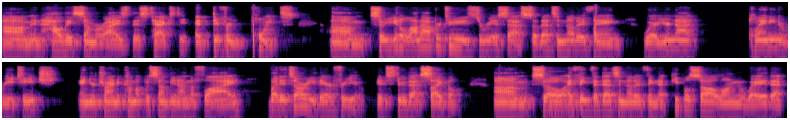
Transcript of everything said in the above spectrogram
um, and how they summarize this text at different points. Um, so you get a lot of opportunities to reassess. So that's another thing where you're not planning a reteach and you're trying to come up with something on the fly, but it's already there for you. It's through that cycle. Um, so I think that that's another thing that people saw along the way that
